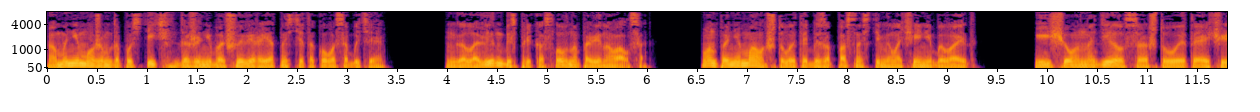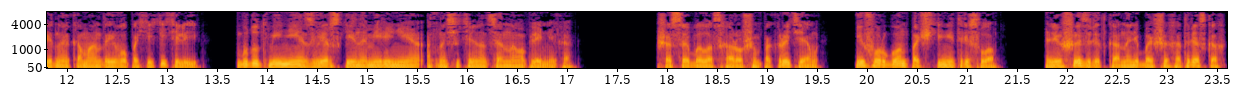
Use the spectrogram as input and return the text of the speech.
а мы не можем допустить даже небольшой вероятности такого события. Головин беспрекословно повиновался. Он понимал, что в этой безопасности мелочей не бывает. И еще он надеялся, что у этой очередной команды его похитителей будут менее зверские намерения относительно ценного пленника. Шоссе было с хорошим покрытием, и фургон почти не трясло. Лишь изредка на небольших отрезках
